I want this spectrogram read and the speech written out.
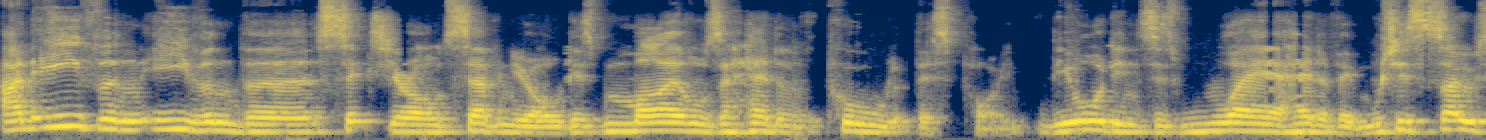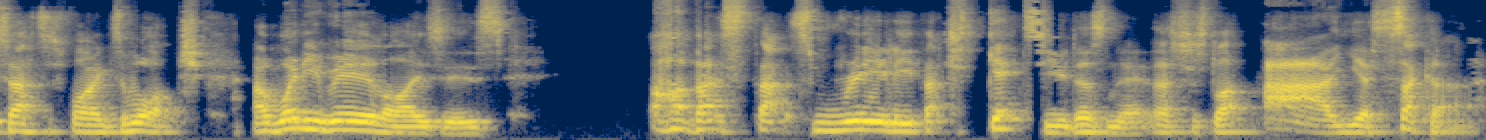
And even even the six year old, seven year old is miles ahead of Poul at this point. The audience is way ahead of him, which is so satisfying to watch. And when he realizes, ah, that's that's really that just gets you, doesn't it? That's just like, ah, you sucker.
